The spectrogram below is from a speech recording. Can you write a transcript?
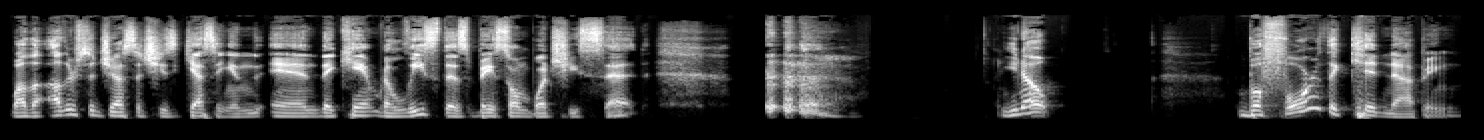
while the other suggests that she's guessing and and they can't release this based on what she said. you know, before the kidnapping,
